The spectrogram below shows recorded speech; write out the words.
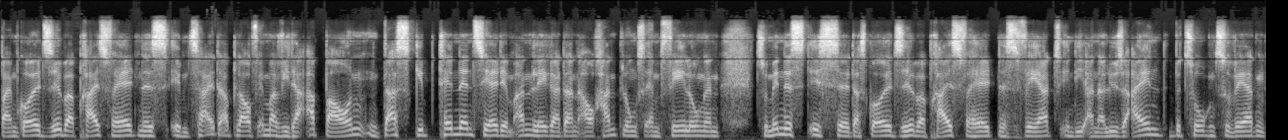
beim Gold-Silber-Preisverhältnis im Zeitablauf immer wieder abbauen. Und das gibt tendenziell dem Anleger dann auch Handlungsempfehlungen. Zumindest ist äh, das Gold-Silber-Preisverhältnis wert, in die Analyse einbezogen zu werden.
